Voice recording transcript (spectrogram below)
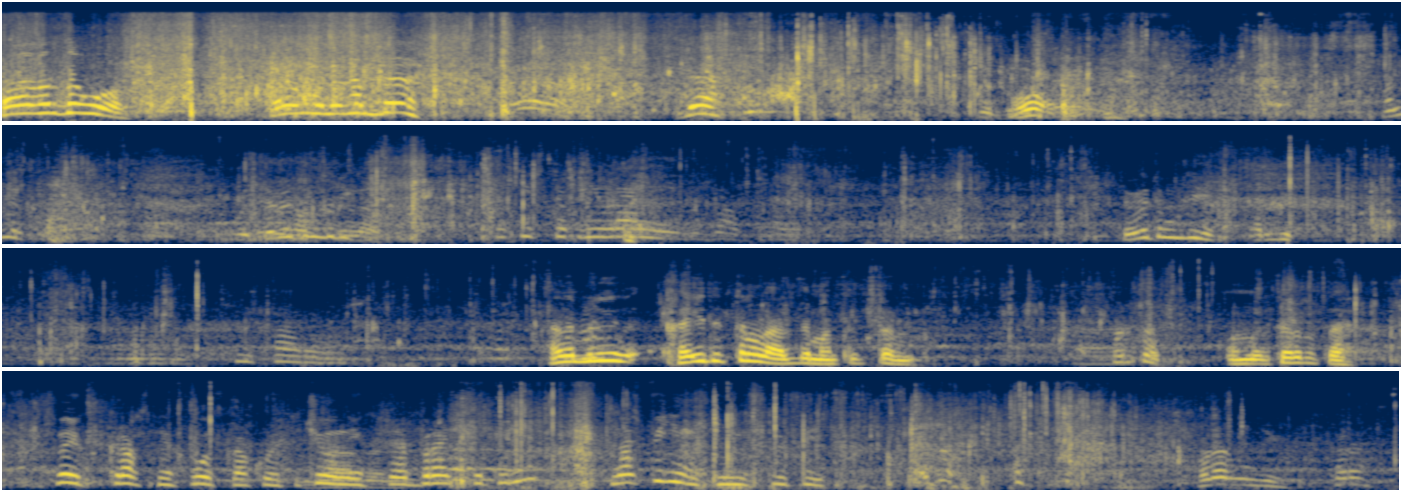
Ağırda o. Ha чтоб не уронили, пожалуйста. Ты в этом блин. Hadi блин, ettin lan değil mi? Tuttan. Onu tutar Смотри, красный хвост какой-то. Что, у них брать шапирин? На спиннинг не вступить. Ну, блюфок.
